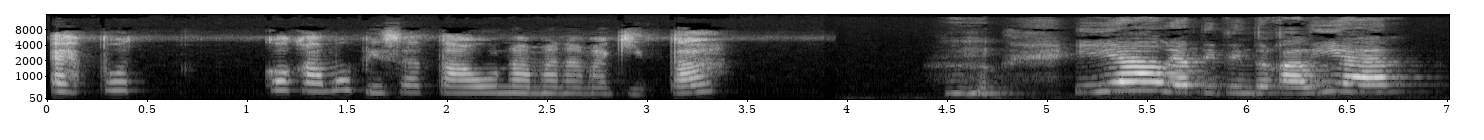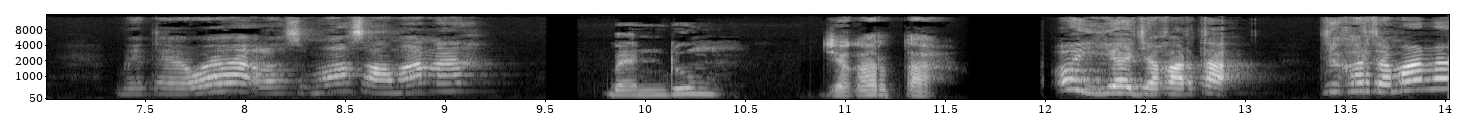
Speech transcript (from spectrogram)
Eh, Put, kok kamu bisa tahu nama-nama kita? Iya, lihat di pintu kalian. BTW, lo semua asal mana? Bandung. Jakarta. Oh iya, Jakarta. Jakarta mana?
